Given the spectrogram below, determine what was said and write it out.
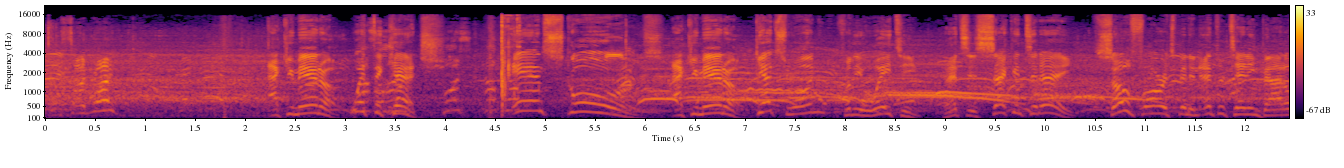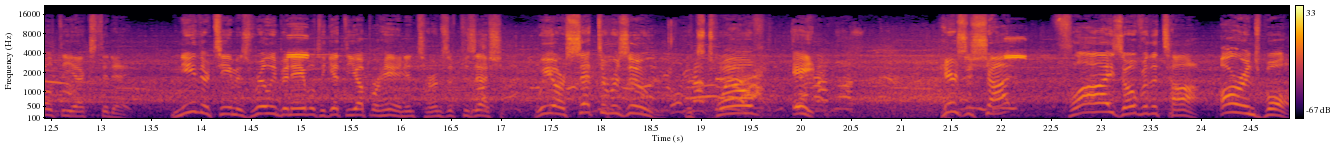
Full side right. Acumano with the catch. And scores. Acumano gets one for the away team. That's his second today. So far, it's been an entertaining battle at the X today. Neither team has really been able to get the upper hand in terms of possession. We are set to resume. It's 12-8. Here's a shot. Flies over the top. Orange ball.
